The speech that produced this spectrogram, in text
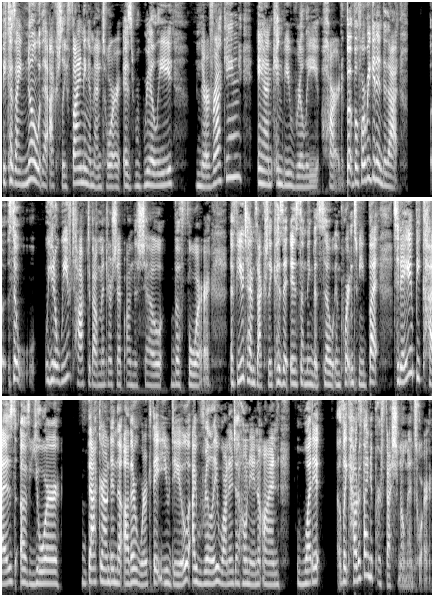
because I know that actually finding a mentor is really nerve wracking and can be really hard. But before we get into that, so you know, we've talked about mentorship on the show before a few times actually, because it is something that's so important to me. But today, because of your background in the other work that you do, I really wanted to hone in on what it like how to find a professional mentor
